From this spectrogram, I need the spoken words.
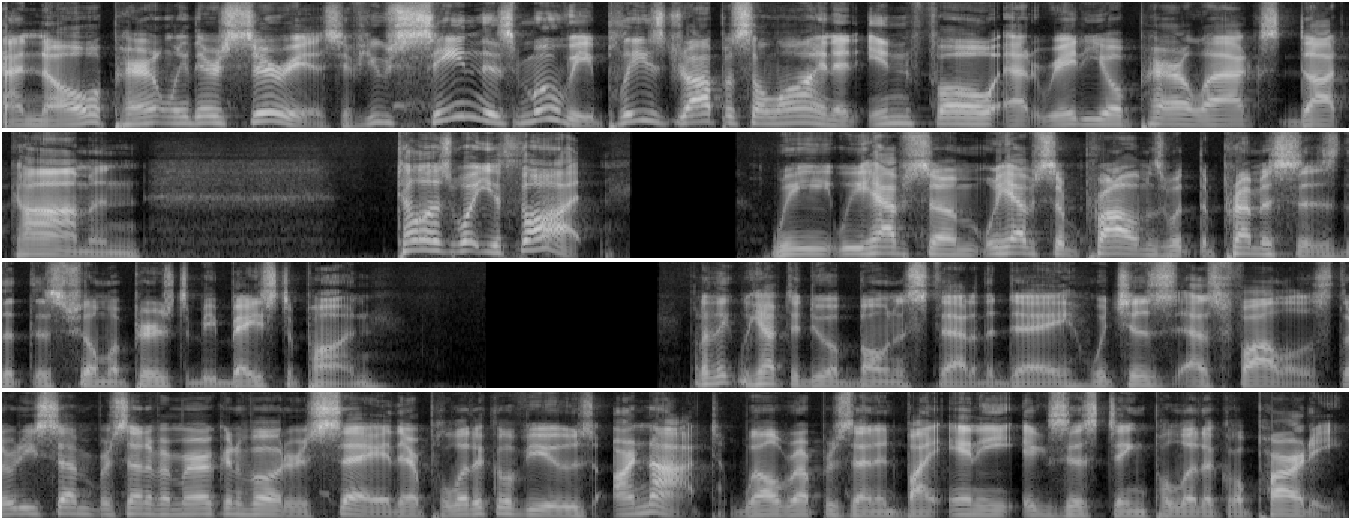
And no, apparently they're serious. If you've seen this movie, please drop us a line at info at radioparallax.com and tell us what you thought. We, we, have some, we have some problems with the premises that this film appears to be based upon. But I think we have to do a bonus stat of the day, which is as follows 37% of American voters say their political views are not well represented by any existing political party.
